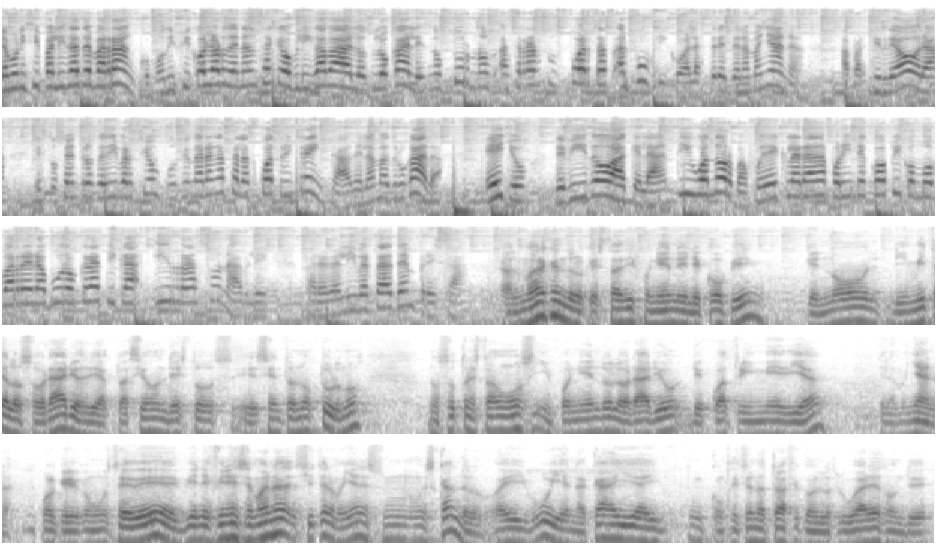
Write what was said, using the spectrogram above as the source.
La municipalidad de Barranco modificó la ordenanza que obligaba a los locales nocturnos a cerrar sus puertas al público a las 3 de la mañana. A partir de ahora, estos centros de diversión funcionarán hasta las 4 y 30 de la madrugada. Ello debido a que la antigua norma fue declarada por Indecopi como barrera burocrática irrazonable para la libertad de empresa. Al margen de lo que está disponiendo Indecopi, que no limita los horarios de actuación de estos eh, centros nocturnos, nosotros estamos imponiendo el horario de cuatro y media de la mañana, porque como usted ve, viene fin de semana, 7 de la mañana es un, un escándalo, hay bulla en la calle, hay congestión de tráfico en los lugares donde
